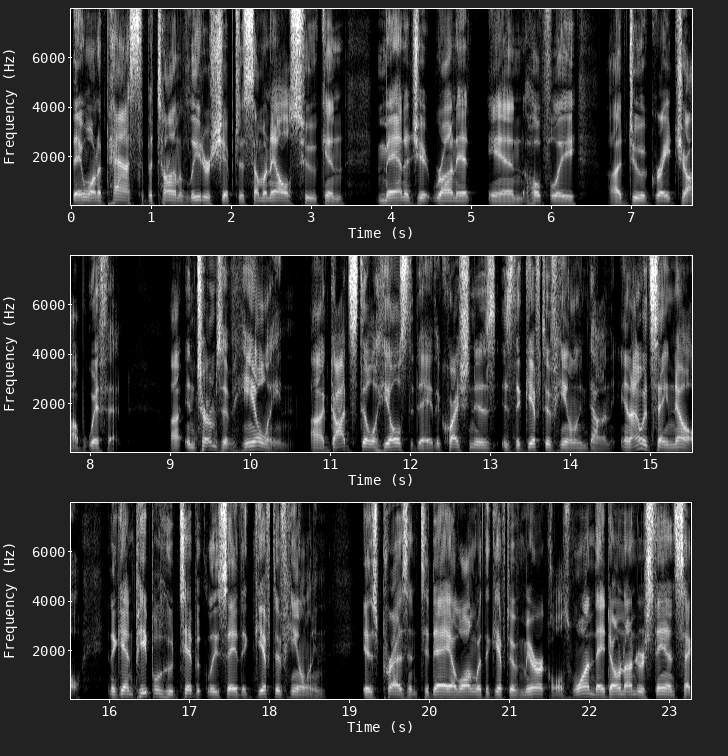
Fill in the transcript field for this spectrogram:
they want to pass the baton of leadership to someone else who can manage it, run it, and hopefully uh, do a great job with it. Uh, in terms of healing, uh, God still heals today. The question is, is the gift of healing done? And I would say no. And again, people who typically say the gift of healing is present today along with the gift of miracles, one, they don't understand 2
